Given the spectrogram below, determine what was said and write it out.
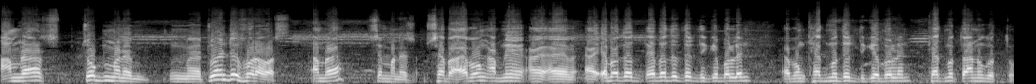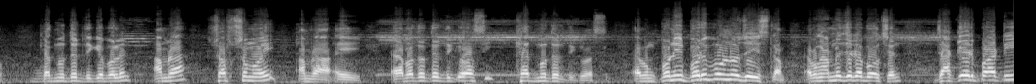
আমরা চব মানে টোয়েন্টি ফোর আওয়ার্স আমরা মানে সেবা এবং আপনি এবাদত এবাদতের দিকে বলেন এবং খ্যাদমতের দিকে বলেন খ্যাদমত আনুগত্য। খ্যাদমতের দিকে বলেন আমরা সবসময় আমরা এই আবাদতের দিকেও আসি খ্যাদমতের দিকেও আসি এবং পরিপূর্ণ যে ইসলাম এবং আপনি যেটা বলছেন জাকের পার্টি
